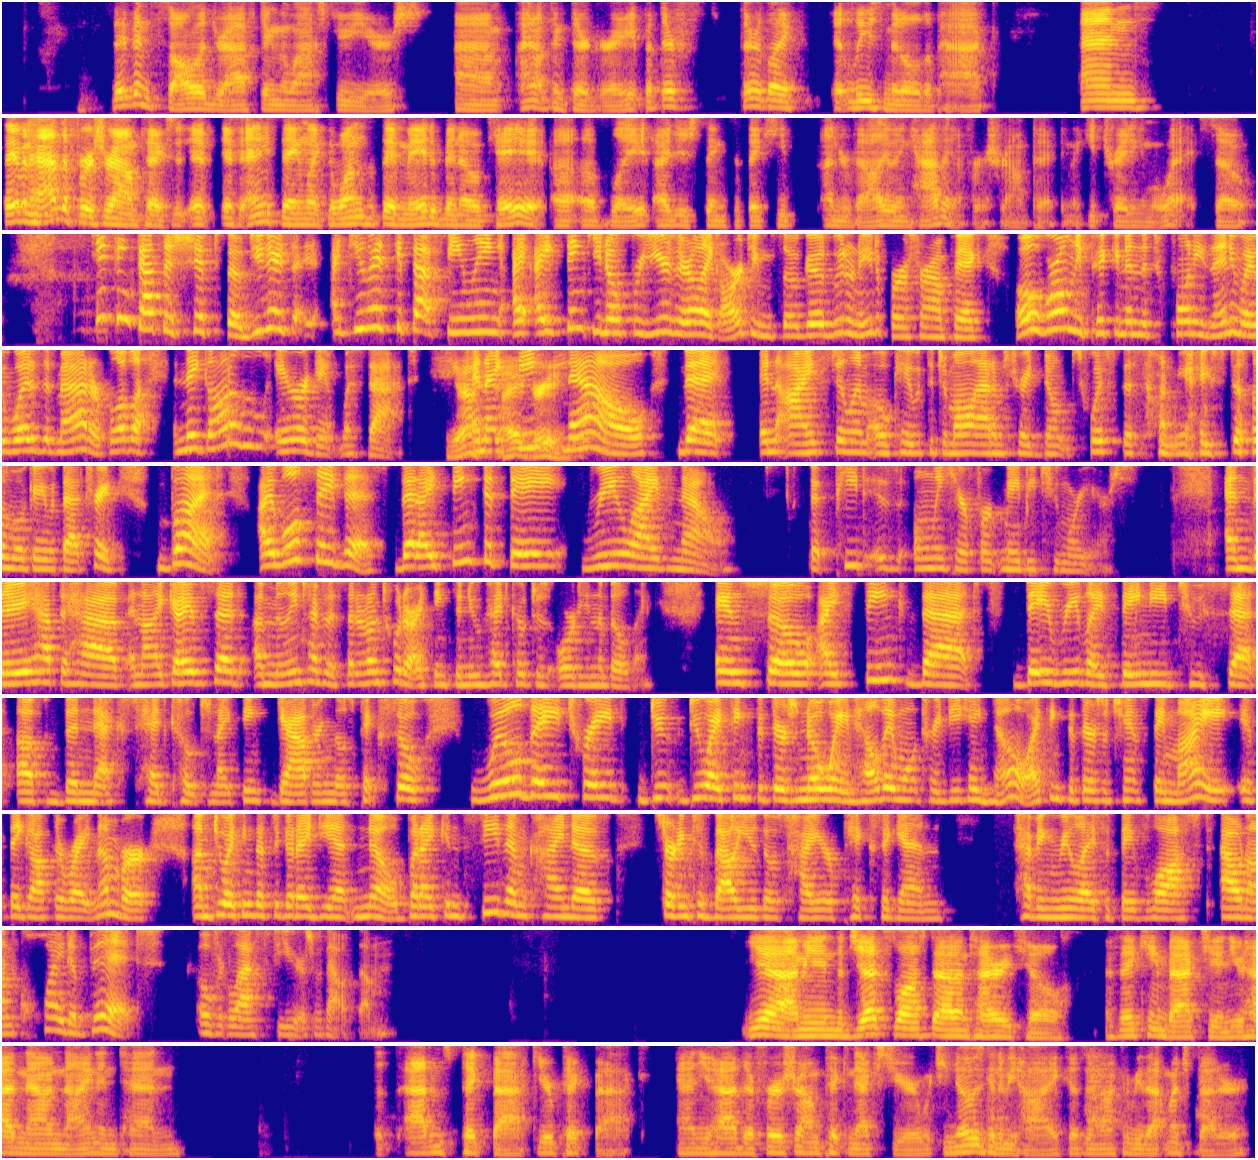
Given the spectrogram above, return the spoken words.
they've been solid drafting the last few years. Um, I don't think they're great, but they're they're like at least middle of the pack, and they haven't had the first round picks. If, if anything, like the ones that they've made have been okay uh, of late. I just think that they keep undervaluing having a first round pick, and they keep trading them away. So Do you think that's a shift though? Do you guys I do you guys get that feeling? I, I think, you know, for years they're like, our team's so good, we don't need a first round pick. Oh, we're only picking in the 20s anyway. What does it matter? Blah blah. And they got a little arrogant with that. yeah, and I, I, think agree. now that and I still am okay with the Jamal Adams trade. Don't twist this on me. I still am okay with that trade. But I will say this that I think that they realize now that Pete is only here for maybe two more years. And they have to have, and like I have said a million times, I've said it on Twitter, I think the new head coach is already in the building. And so I think that they realize they need to set up the next head coach. And I think gathering those picks. So will they trade? Do, do I think that there's no way in hell they won't trade DK? No, I think that there's a chance they might if they got the right number. Um, do I think that's a good idea? No, but I can see them kind of starting to value those higher picks again, having realized that they've lost out on quite a bit over the last few years without them. Yeah, I mean the Jets lost out on Tyreek Hill. If they came back to you and you had now nine and ten, the Adams pick back, your pick back, and you had their first round pick next year, which you know is going to be high because they're not going to be that much better.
